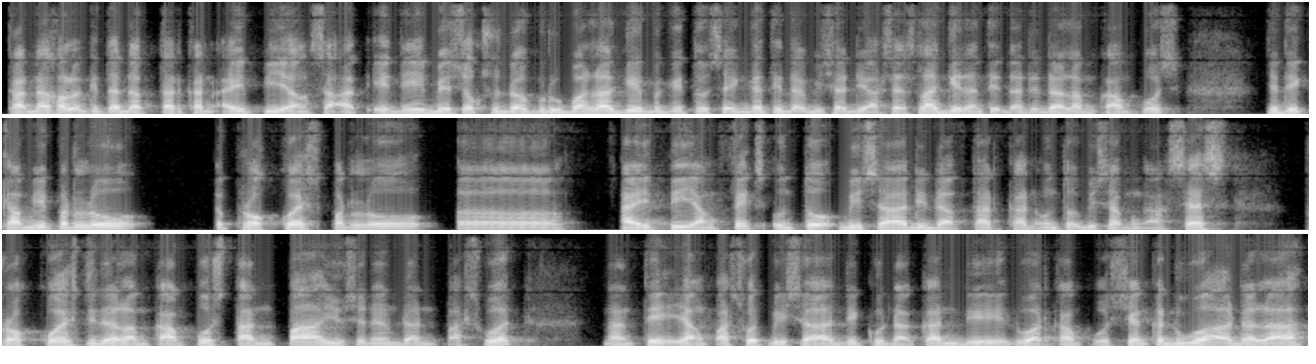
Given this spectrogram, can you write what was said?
Karena kalau kita daftarkan IP yang saat ini, besok sudah berubah lagi begitu, sehingga tidak bisa diakses lagi nanti dari dalam kampus. Jadi kami perlu, eh, ProQuest perlu uh, eh, IP yang fix untuk bisa didaftarkan, untuk bisa mengakses ProQuest di dalam kampus tanpa username dan password. Nanti yang password bisa digunakan di luar kampus. Yang kedua adalah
